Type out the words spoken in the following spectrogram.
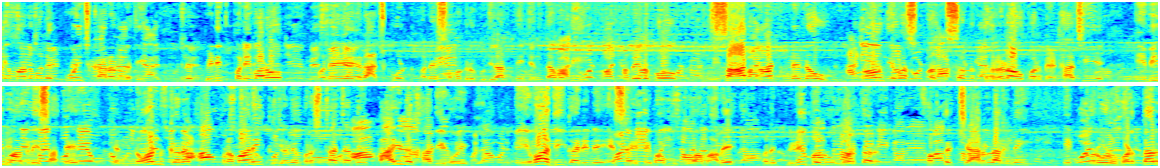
એ માનવાને કોઈ જ કારણ નથી. એટલે પીડિત પરિવારો અને રાજકોટ અને સમગ્ર ગુજરાતની જનતા વતી અમે લોકો સાત આઠ ને નવ ત્રણ દિવસ અનશન ધરણા ઉપર બેઠા છીએ એવી માંગણી સાથે કે નોન કરપ્ટ પ્રમાણિક જેને ભ્રષ્ટાચારની પાઈ ન ખાધી હોય એવા અધિકારીને એસઆઈટીમાં મૂકવામાં આવે અને પીડિતોનું વળતર ફક્ત ચાર લાખ નહીં એક કરોડ વળતર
